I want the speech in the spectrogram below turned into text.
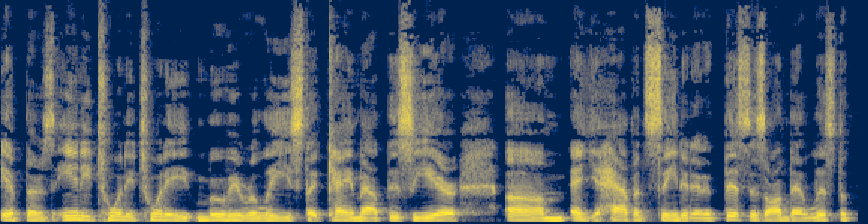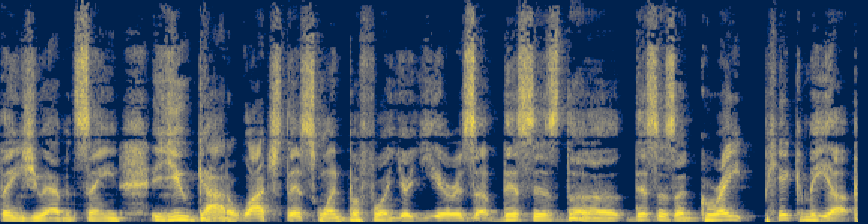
If there's any 2020 movie release that came out this year, um, and you haven't seen it, and if this is on that list of things you haven't seen, you gotta watch this one before your year is up. This is the, this is a great pick me up,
